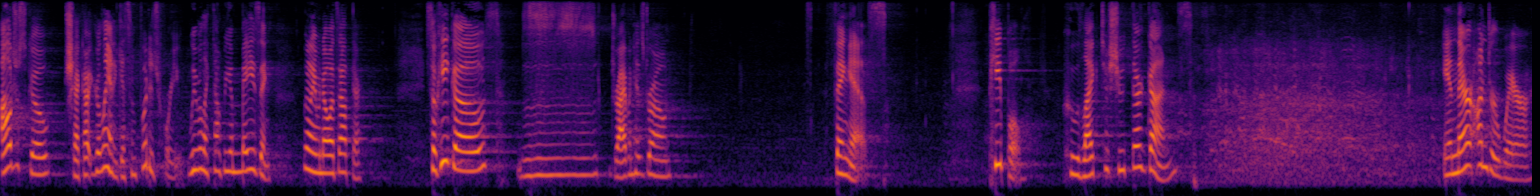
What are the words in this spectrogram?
I'll just go check out your land and get some footage for you. We were like, that'd be amazing. We don't even know what's out there. So he goes, zzz, driving his drone. Thing is, people who like to shoot their guns in their underwear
